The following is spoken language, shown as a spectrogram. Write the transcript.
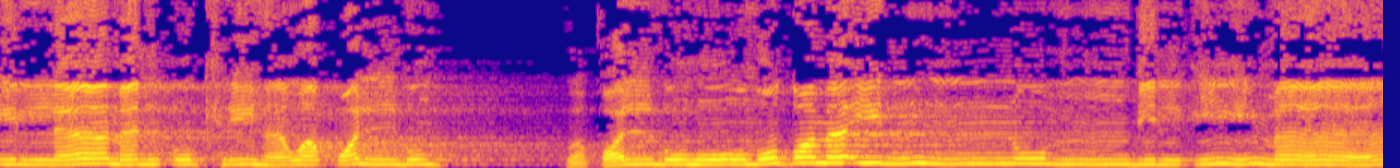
الا من اكره وقلبه وقلبه مطمئن بالايمان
